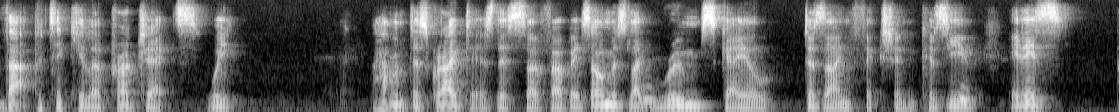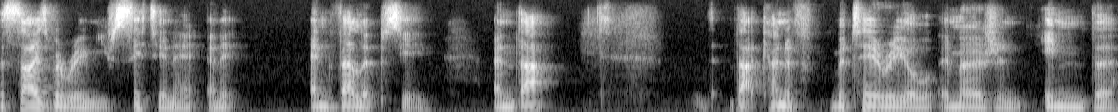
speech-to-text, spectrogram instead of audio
that particular project, we haven't described it as this so far, but it's almost like room scale design fiction because you it is the size of a room. You sit in it and it envelops you, and that that kind of material immersion in the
